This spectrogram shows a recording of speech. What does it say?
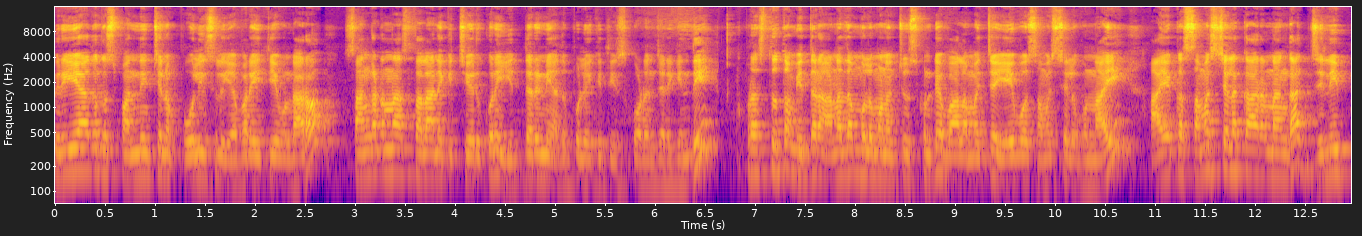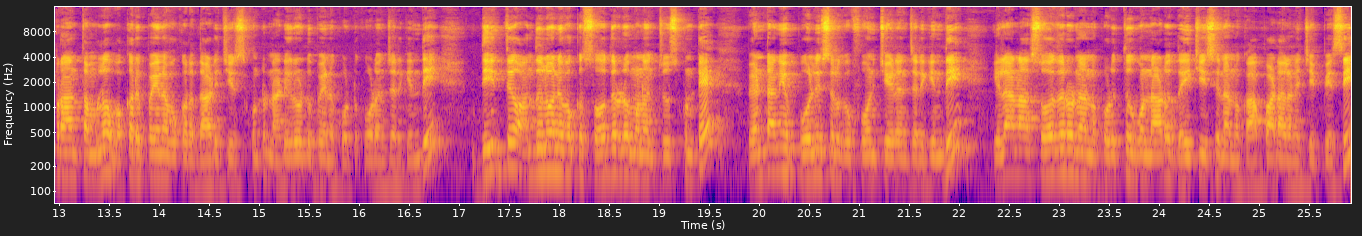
ఫిర్యాదుకు స్పందించిన పోలీసులు ఎవరైతే ఉన్నారో సంఘటనా స్థలానికి చేరుకుని ఇద్దరిని అదుపులోకి తీసుకోవడం జరిగింది. ప్రస్తుతం ఇద్దరు అన్నదమ్ములు మనం చూసుకుంటే వాళ్ళ మధ్య ఏవో సమస్యలు ఉన్నాయి. ఆ యొక్క సమస్యల కారణంగా జిలీ ప్రాంతంలో ఒకరిపైన ఒకరు దాడి చేసుకుంటూ నడి రోడ్డు పైన కొట్టుకోవడం జరిగింది. దీంతో అందులోని ఒక సోదరుడు మనం చూసుకుంటే వెంటనే పోలీసులకు ఫోన్ చేయడం జరిగింది. ఇలా నా సోదరుడు నన్ను కొడుతూ ఉన్నాడు దయచేసి నన్ను కాపాడాలని చెప్పేసి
